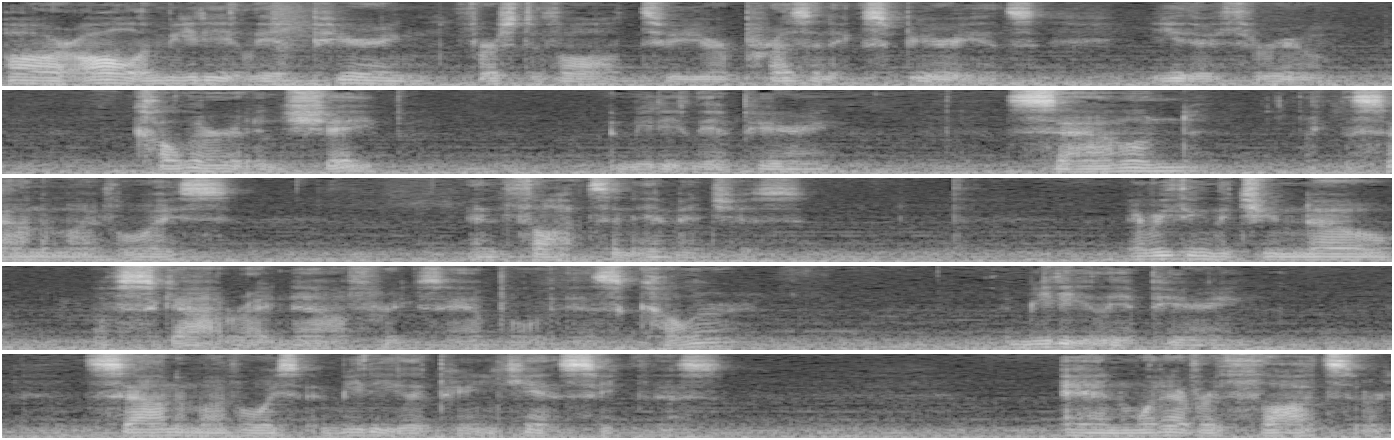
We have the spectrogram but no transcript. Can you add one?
are all immediately appearing, first of all, to your present experience, either through color and shape, immediately appearing, sound, like the sound of my voice, and thoughts and images. Everything that you know of Scott right now, for example, is color immediately appearing, sound in my voice immediately appearing. You can't seek this. And whatever thoughts or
